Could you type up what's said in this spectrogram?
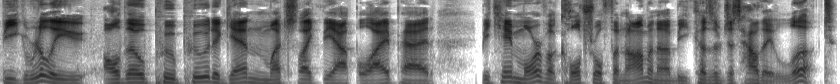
be really, although poo pooed again, much like the Apple iPad, became more of a cultural phenomena because of just how they looked.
